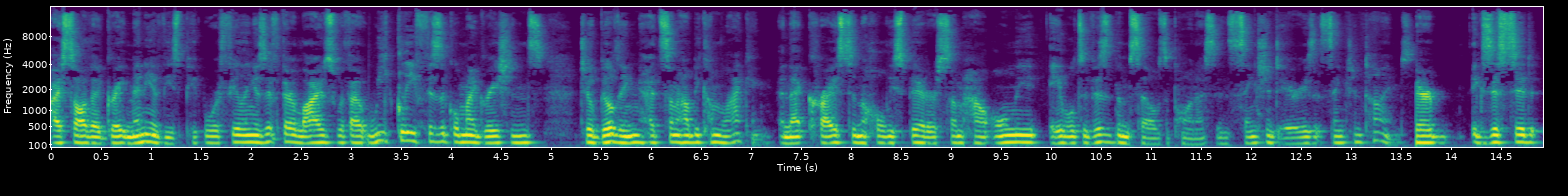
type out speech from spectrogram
I saw that a great many of these people were feeling as if their lives without weekly physical migrations to a building had somehow become lacking, and that Christ and the Holy Spirit are somehow only able to visit themselves upon us in sanctioned areas at sanctioned times. There existed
